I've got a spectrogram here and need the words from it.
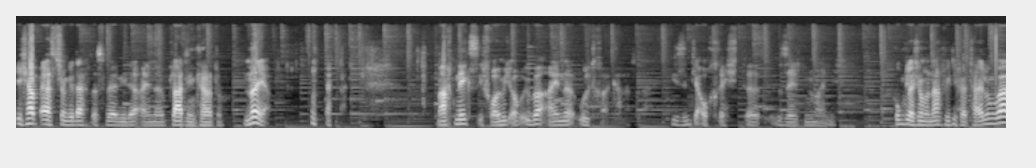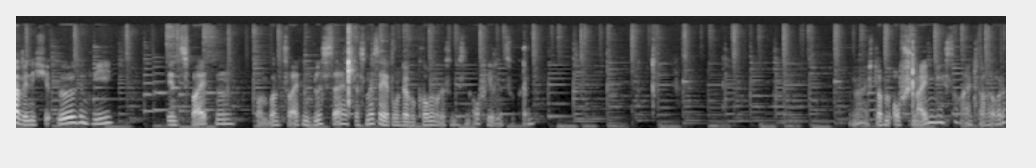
Ich habe erst schon gedacht, es wäre wieder eine Platinkarte. Naja. Macht nichts. Ich freue mich auch über eine Ultra-Karte. Die sind ja auch recht äh, selten, meine ich. Gucken gleich nochmal nach, wie die Verteilung war. Wenn ich hier irgendwie den zweiten, beim, zweiten Blister das Messer hier drunter bekomme, um das ein bisschen aufhebeln zu können. Na, ich glaube, im Aufschneiden ging es doch einfacher, oder?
